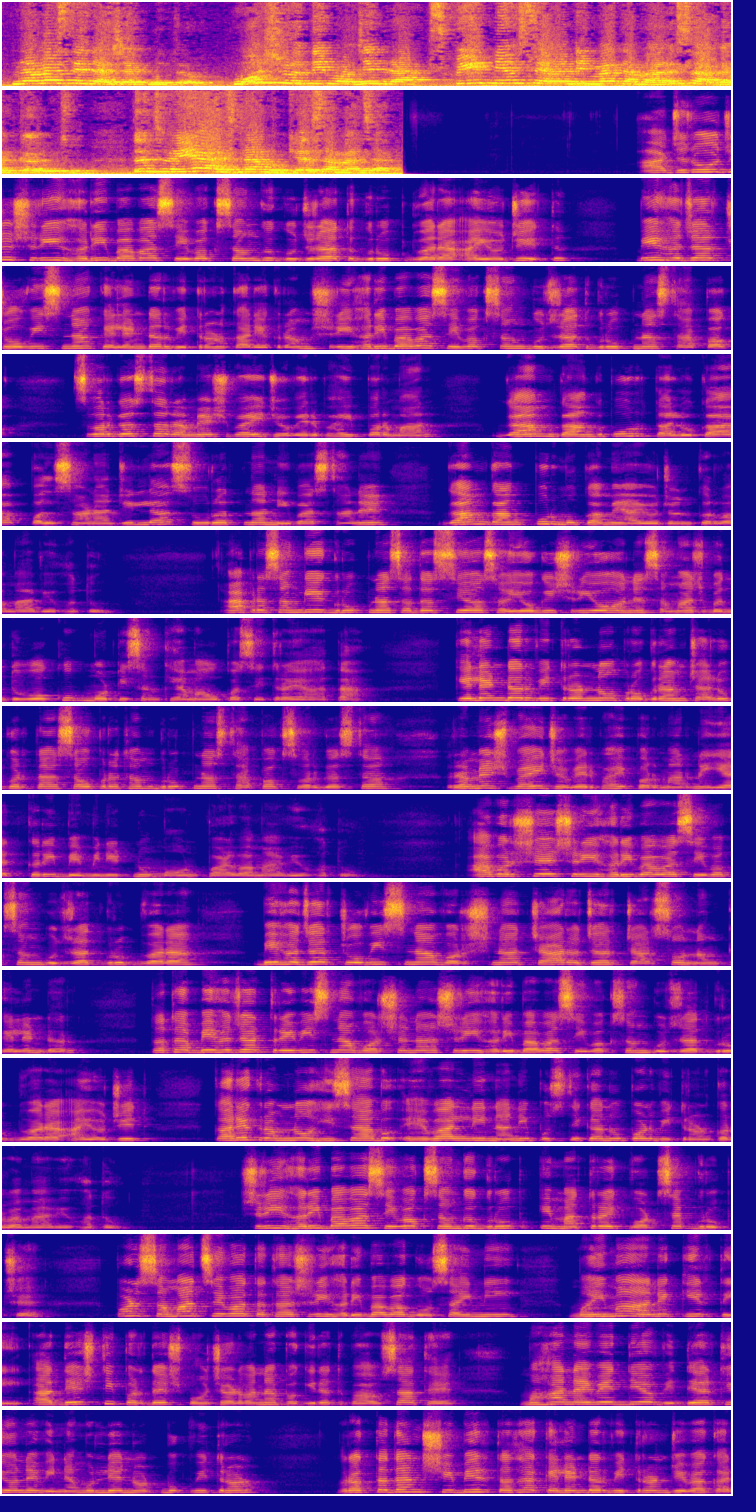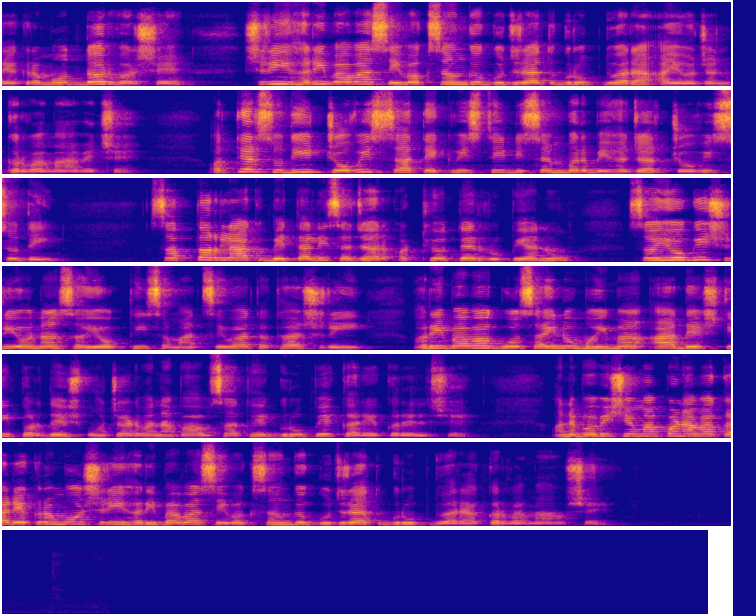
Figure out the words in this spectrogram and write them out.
નમસ્તે દર્શક મિત્રો. હું શ્રુતિ મોજીદ્રા, સ્પીડ ન્યૂઝ સેવન્ટીનમાં તમારું સ્વાગત કરું છું. તો જોઈએ આજના મુખ્ય સમાચાર. આજરોજ શ્રી હરિબાબા સેવક સંઘ ગુજરાત ગ્રુપ દ્વારા આયોજિત બે હજાર ચોવીસના કેલેન્ડર વિતરણ કાર્યક્રમ શ્રી હરિબાબા સેવક સંઘ ગુજરાત ગ્રુપના સ્થાપક સ્વર્ગસ્થ રમેશભાઈ ઝવેરભાઈ પરમાર ગામ ગાંગપુર તાલુકા પલસાણા જિલ્લા સુરતના નિવાસસ્થાને ગામ ગાંગપુર મુકામે આયોજન કરવામાં આવ્યું હતું. આ પ્રસંગે ગ્રુપના સદસ્ય, સહયોગીશ્રીઓ અને સમાજ બંધુઓ ખૂબ મોટી સંખ્યામાં ઉપસ્થિત રહ્યા હતા. કેલેન્ડર વિતરણનો પ્રોગ્રામ ચાલુ કરતા સૌપ્રથમ ગ્રુપના સ્થાપક સ્વર્ગસ્થ રમેશભાઈ ઝવેરભાઈ પરમારને યાદ કરી બે મિનિટનું મૌન પાળવામાં આવ્યું હતું. આ વર્ષે શ્રી હરિબાબા સેવક સંઘ ગુજરાત ગ્રુપ દ્વારા બે હજાર ચોવીસના વર્ષના ચાર હજાર ચારસો નંગ કેલેન્ડર તથા બે હજાર ત્રેવીસના વર્ષના શ્રી હરિબાબા સેવક સંઘ ગુજરાત ગ્રુપ દ્વારા આયોજિત કાર્યક્રમનો હિસાબ અહેવાલની નાની પુસ્તિકાનું પણ વિતરણ કરવામાં આવ્યું હતું. શ્રી હરિબાબા સેવક સંઘ ગ્રુપ એ માત્ર એક વોટ્સએપ ગ્રુપ છે, પણ સમાજ સેવા તથા શ્રી હરિબાબા ગોસાઈની મહિમા અને કીર્તિ આ દેશથી પરદેશ પહોંચાડવાના ભગીરથ ભાવ સાથે મહાનૈવેદ્ય વિદ્યાર્થીઓને વિનામૂલ્યે નોટબુક વિતરણ, રક્તદાન શિબિર તથા કેલેન્ડર વિતરણ જેવા કાર્યક્રમો દર વર્ષે શ્રી હરિબાબા સેવક સંઘ ગુજરાત ગ્રુપ દ્વારા આયોજન કરવામાં આવે છે. અત્યાર સુધી ચોવીસ સાત એકવીસથી ડિસેમ્બર બે હજાર ચોવીસ સુધી સત્તર લાખ બેતાલીસ હજાર અઠ્યોતેર રૂપિયાનું સહયોગી શ્રીઓના સહયોગથી સમાજ સેવા તથા શ્રી હરિબાબા ગોસાઈનો મહિમા આ દેશથી પરદેશ પહોંચાડવાના ભાવ સાથે ગ્રુપે કાર્ય કરેલ છે. અને ભવિષ્યમાં પણ આવા કાર્યક્રમો શ્રી હરિબાબા સેવક સંઘ ગુજરાત ગ્રુપ દ્વારા કરવામાં આવશે.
